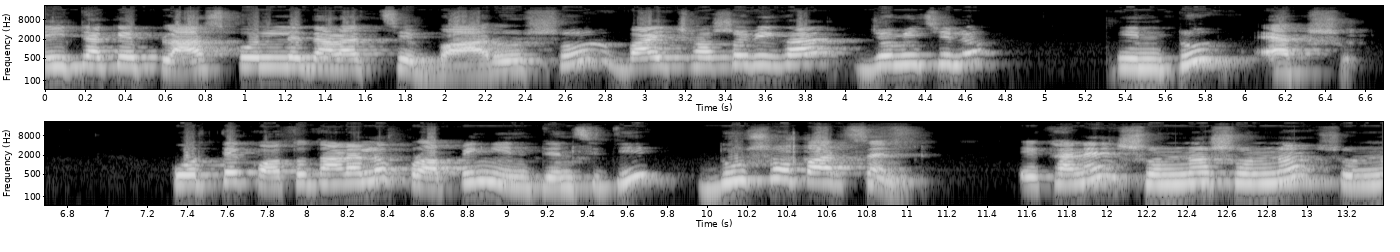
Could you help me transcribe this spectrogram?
এইটাকে প্লাস করলে দাঁড়াচ্ছে বারোশো বাই ছশো বিঘা জমি ছিল ইন্টু একশো। করতে কত দাঁড়াল? ক্রপিং ইন্টেন্সিটি দুশো পার্সেন্ট এখানে শূন্য শূন্য শূন্য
